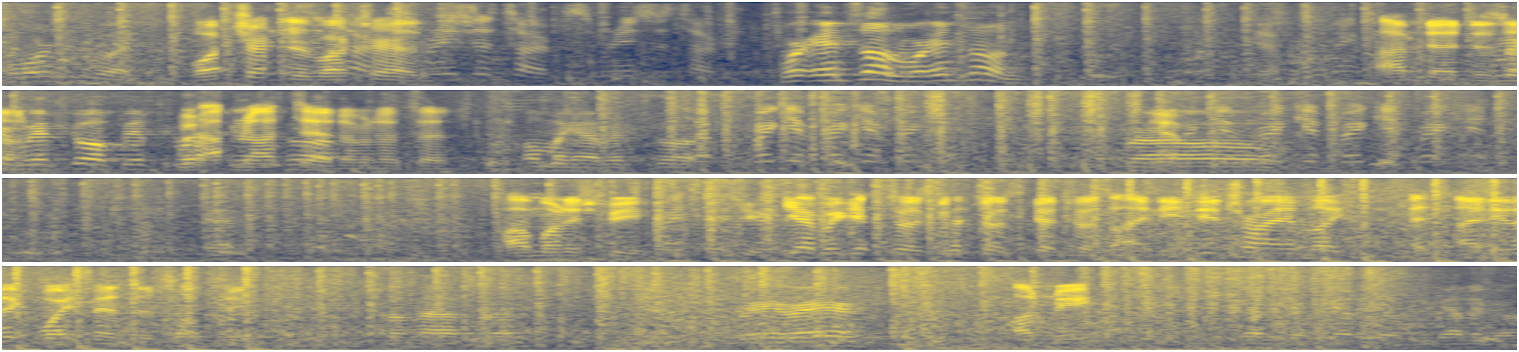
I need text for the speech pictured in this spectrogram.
400 wood. Watch your, Somebody's watch your a heads. somebody's a tarp, somebody's a tarp. We're in zone, we're in zone. I'm dead to Come here, we have to go up, we have to go up. I'm not have to go dead, I'm not dead. Oh my god, we have to go up. Break it, break it, break it. Bro. Break it, break it, break it. I'm on HP. Right there, Yeah, but get to us, get to us, get to us. I need to try and like, I need like white meds or something. I don't have that. Right here, right here. On me. We gotta go, we gotta go, we gotta go.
